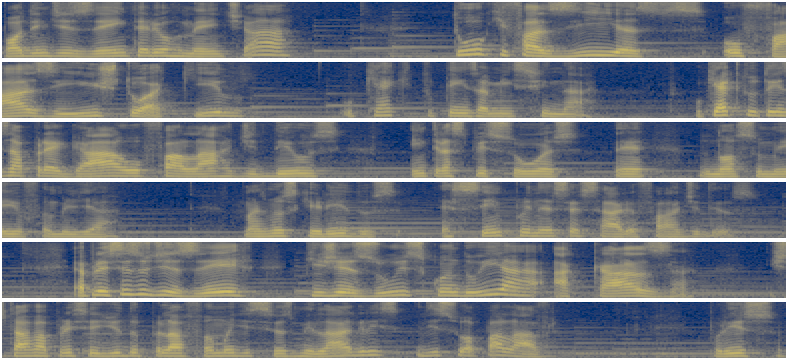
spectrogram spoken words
podem dizer interiormente: Ah, tu que fazias ou fazes isto ou aquilo, o que é que tu tens a me ensinar? O que é que tu tens a pregar ou falar de Deus entre as pessoas né, do nosso meio familiar? Mas, meus queridos, é sempre necessário falar de Deus. É preciso dizer que Jesus, quando ia à casa, estava precedido pela fama de seus milagres e de sua palavra. Por isso,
